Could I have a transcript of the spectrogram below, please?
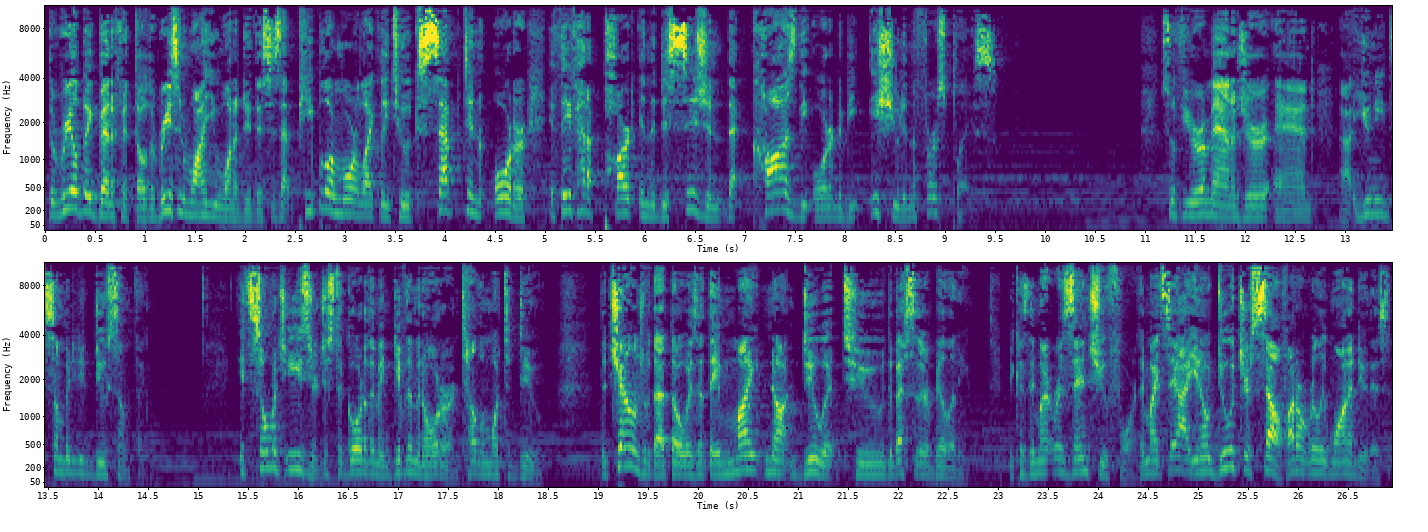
The real big benefit though, the reason why you want to do this is that people are more likely to accept an order if they've had a part in the decision that caused the order to be issued in the first place. So if you're a manager and uh, you need somebody to do something, it's so much easier just to go to them and give them an order and tell them what to do. The challenge with that though is that they might not do it to the best of their ability because they might resent you for it. They might say, ah, you know, do it yourself. I don't really want to do this.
